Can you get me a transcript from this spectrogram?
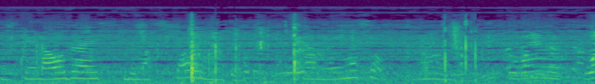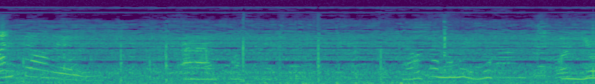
Porque la otra es demasiado grande. O sea, no demasiado. ¿Tú vas en el puente o en el...? a la del puente. La otra no me gusta. Y yo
